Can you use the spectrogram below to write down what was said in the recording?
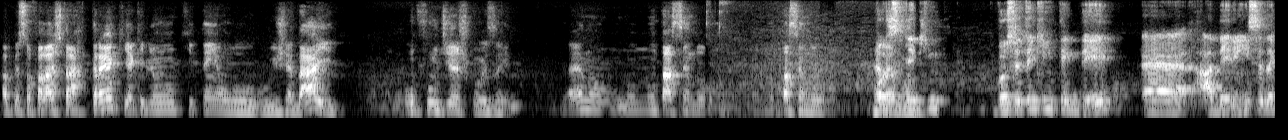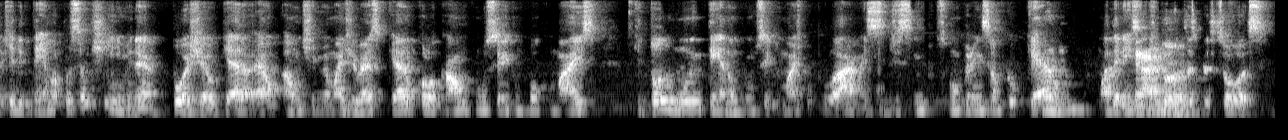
A pessoa falar Star Trek, aquele um que tem o, o Jedi, confundir as coisas aí, né? Não, não tá sendo, não tá sendo você tem que você tem que entender é, a aderência daquele tema para o seu time, né? Poxa, eu quero é, é um time mais diverso, quero colocar um conceito um pouco mais que todo mundo entenda, um conceito mais popular, mas de simples compreensão, porque eu quero uhum. uma aderência é, de muitas pessoas.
